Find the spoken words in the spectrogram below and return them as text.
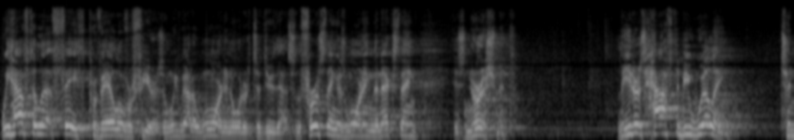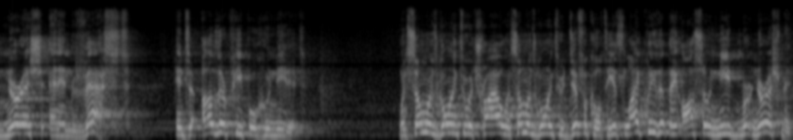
we have to let faith prevail over fears, and we've got to warn in order to do that. So the first thing is warning, the next thing is nourishment. Leaders have to be willing to nourish and invest into other people who need it. When someone's going through a trial, when someone's going through difficulty, it's likely that they also need nourishment.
